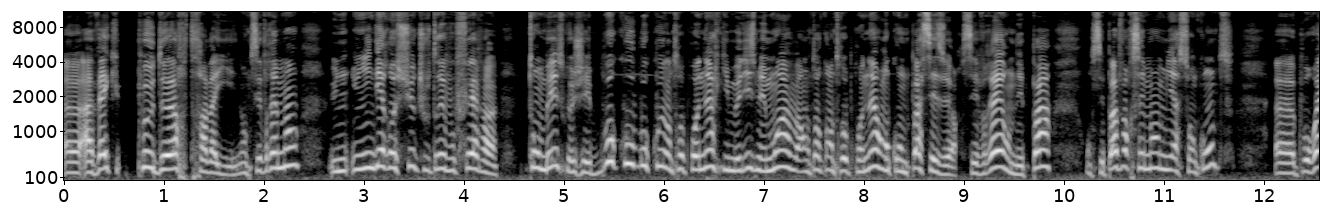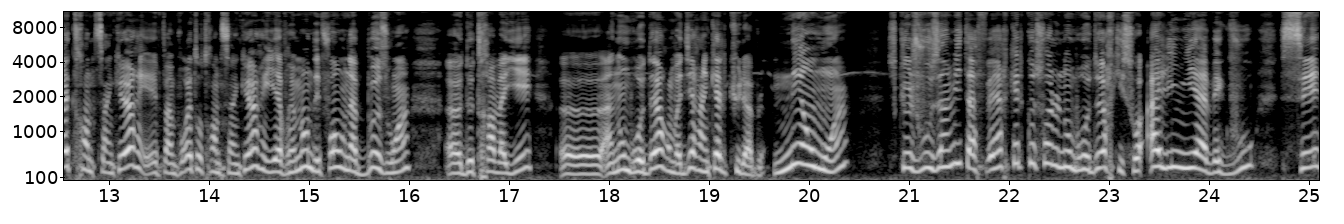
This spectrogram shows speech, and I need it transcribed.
euh, avec peu d'heures travaillées. Donc c'est vraiment une, idée reçue que je voudrais vous faire euh, tomber, parce que j'ai beaucoup, beaucoup d'entrepreneurs qui me disent, mais moi, en tant qu'entrepreneur, on compte pas ses heures. C'est vrai, on n'est pas, on s'est pas forcément mis à son compte. Euh, pour être 35 heures, et, enfin pour être aux 35 heures, il y a vraiment des fois où on a besoin euh, de travailler euh, un nombre d'heures, on va dire, incalculable. Néanmoins, ce que je vous invite à faire, quel que soit le nombre d'heures qui soit aligné avec vous, c'est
